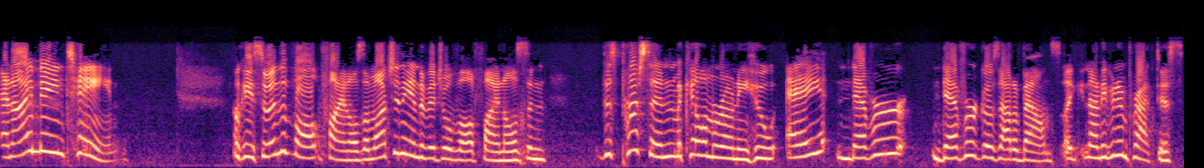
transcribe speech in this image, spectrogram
and I maintain. Okay, so in the vault finals, I'm watching the individual vault finals, and this person, McKayla Maroney, who A, never, never goes out of bounds, like not even in practice,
